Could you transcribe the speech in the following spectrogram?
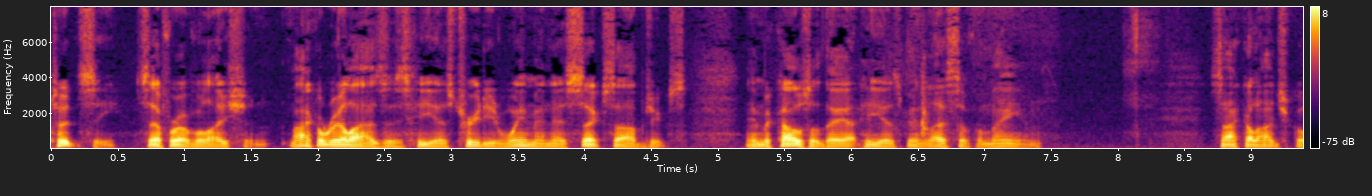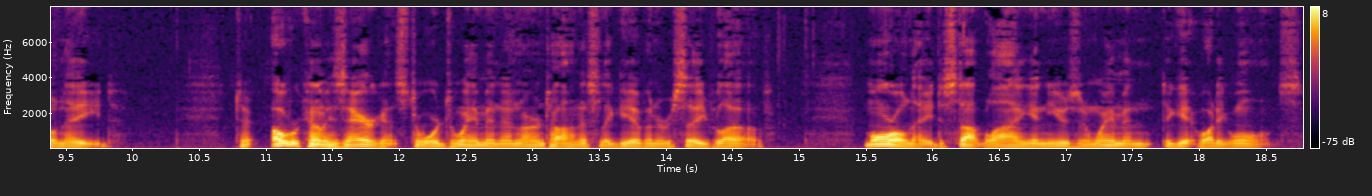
Tootsie, self revelation. Michael realizes he has treated women as sex objects, and because of that, he has been less of a man. Psychological need. To overcome his arrogance towards women and learn to honestly give and receive love. Moral need to stop lying and using women to get what he wants.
